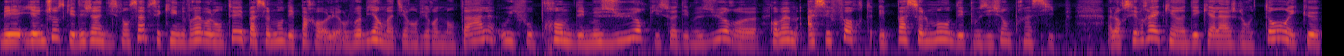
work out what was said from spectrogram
mais il y a une chose qui est déjà indispensable, c'est qu'il y ait une vraie volonté et pas seulement des paroles. Et on le voit bien en matière environnementale, où il faut prendre des mesures qui soient des mesures euh, quand même assez fortes et pas seulement des positions de principe. Alors, c'est vrai qu'il y a un décalage dans le temps et que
